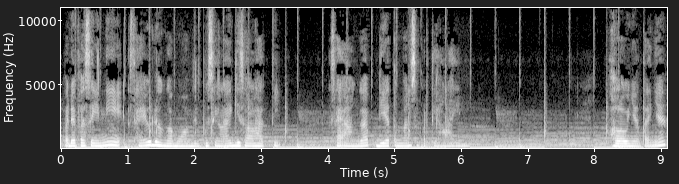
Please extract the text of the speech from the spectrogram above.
Pada fase ini, saya udah gak mau ambil pusing lagi soal hati. Saya anggap dia teman seperti yang lain. Walau nyatanya,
